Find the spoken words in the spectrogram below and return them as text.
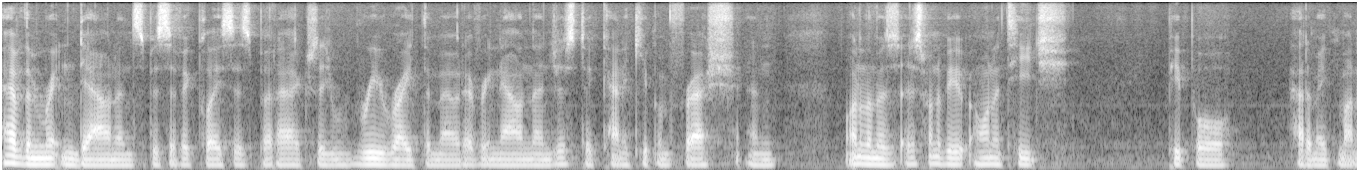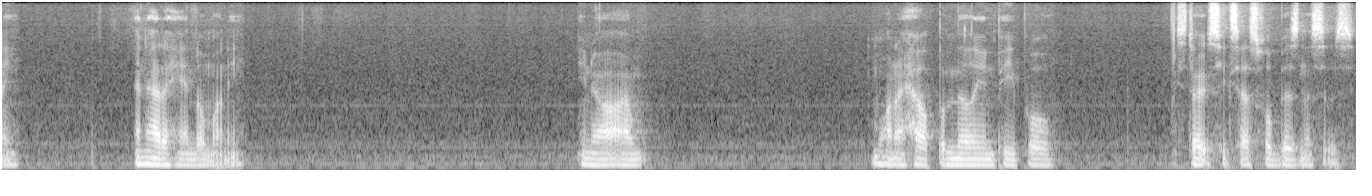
I have them written down in specific places, but I actually rewrite them out every now and then just to kind of keep them fresh. And one of them is I just want to be, I want to teach people how to make money and how to handle money. You know, I want to help a million people start successful businesses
